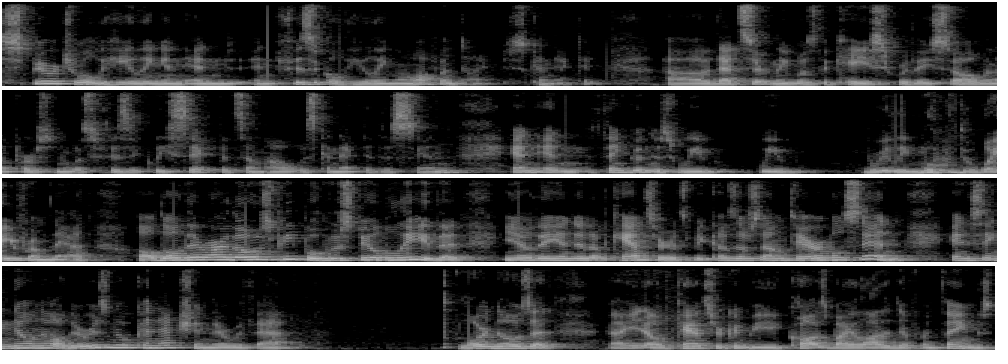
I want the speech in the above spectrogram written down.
spiritual healing and, and, and physical healing are oftentimes connected. Uh, that certainly was the case where they saw when a person was physically sick that somehow it was connected to sin. And, and thank goodness we've, we've really moved away from that. Although there are those people who still believe that you know they ended up cancer, it's because of some terrible sin, and saying no, no, there is no connection there with that. Lord knows that uh, you know cancer can be caused by a lot of different things.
